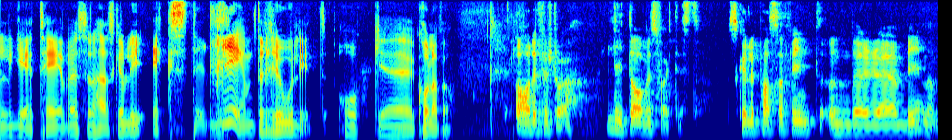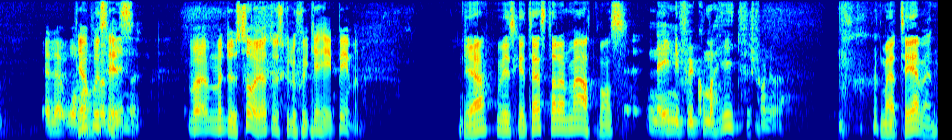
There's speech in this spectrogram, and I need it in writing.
LG-TV så det här ska bli extremt roligt och eh, kolla på. Ja, det förstår jag. Lite avis faktiskt. Skulle passa fint under eh, beamen. Eller ovanför Ja, precis. beamen. Men du sa ju att du skulle skicka hit beamen. ja, vi ska ju testa den med Atmos. Nej, ni får ju komma hit förstår ni väl. Med tvn.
